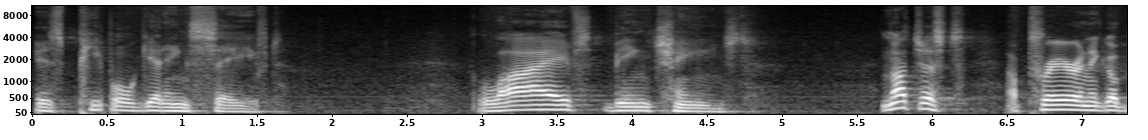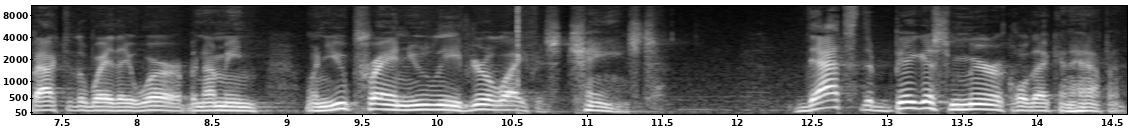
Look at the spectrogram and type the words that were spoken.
is people getting saved, lives being changed. Not just a prayer and they go back to the way they were, but I mean, when you pray and you leave, your life is changed. That's the biggest miracle that can happen.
